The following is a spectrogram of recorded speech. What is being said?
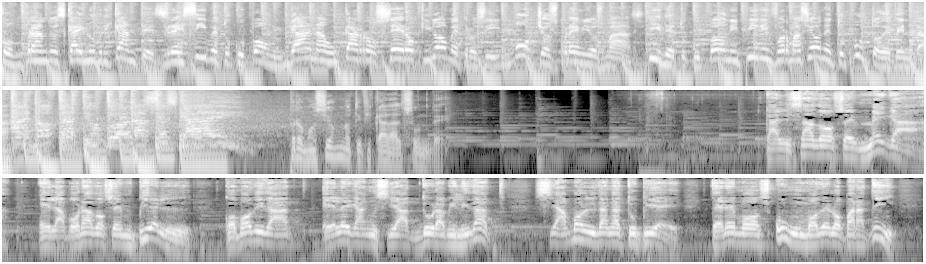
Comprando Sky Lubricantes, recibe tu cupón, gana un carro cero kilómetros y muchos premios más. Pide tu cupón y pide información en tu punto de venta. Anótate un golazo Sky. Promoción notificada al Sunde. Calzados en Mega, elaborados en piel, comodidad, elegancia, durabilidad, se amoldan a tu pie. Tenemos un modelo para ti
